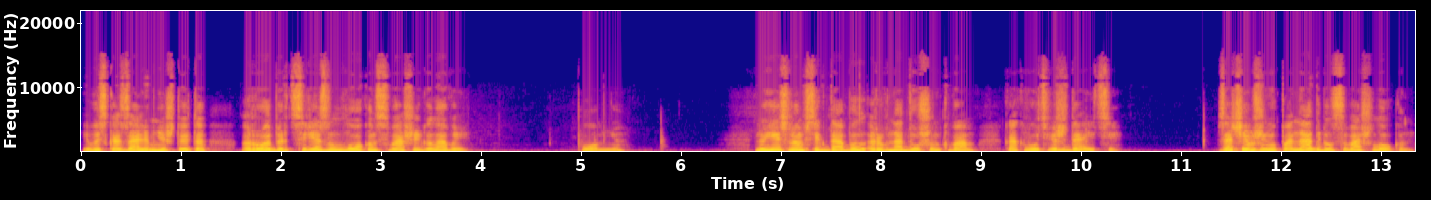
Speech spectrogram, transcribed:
и вы сказали мне, что это Роберт срезал локон с вашей головы?» «Помню». Но если он всегда был равнодушен к вам, как вы утверждаете, зачем же ему понадобился ваш локон?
